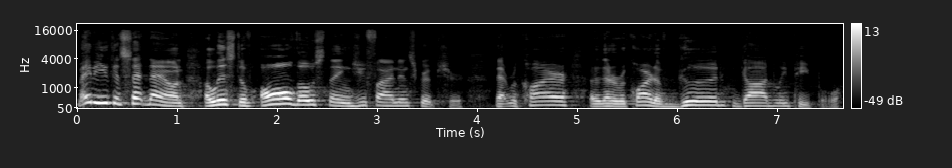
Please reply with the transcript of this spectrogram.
Maybe you could set down a list of all those things you find in Scripture that, require, uh, that are required of good, godly people.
